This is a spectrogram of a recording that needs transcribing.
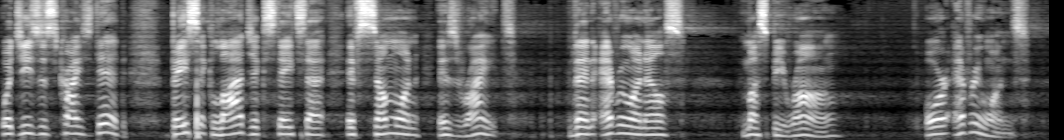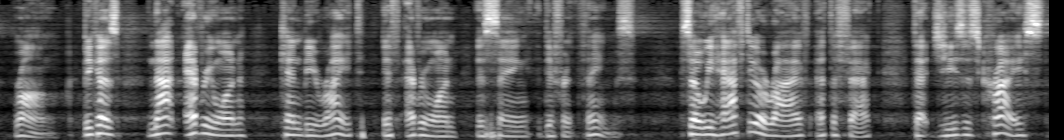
what Jesus Christ did. Basic logic states that if someone is right, then everyone else must be wrong or everyone's wrong. Because not everyone can be right if everyone is saying different things. So we have to arrive at the fact that Jesus Christ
